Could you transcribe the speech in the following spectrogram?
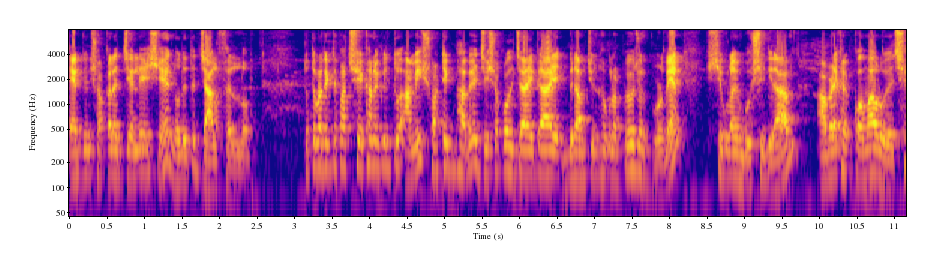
একদিন সকালে জেলে এসে নদীতে জাল ফেলল। তো তোমরা দেখতে পাচ্ছ এখানে কিন্তু আমি সঠিকভাবে যে সকল জায়গায় বিরাম চিহ্নগুলোর প্রয়োজন পড়বে, সেগুলো আমি বসিয়ে দিলাম। আবার এখানে কমাও রয়েছে,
